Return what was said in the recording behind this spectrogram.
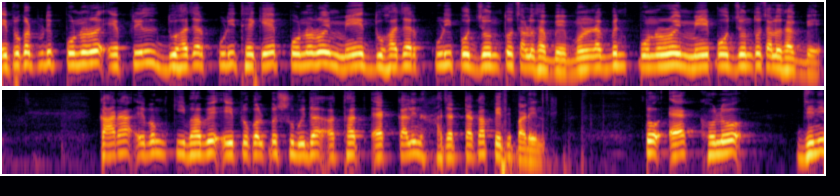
এই প্রকল্পটি পনেরো এপ্রিল দু হাজার কুড়ি থেকে পনেরোই মে দু হাজার কুড়ি পর্যন্ত চালু থাকবে। মনে রাখবেন, পনেরোই মে পর্যন্ত চালু থাকবে। কারা এবং কীভাবে এই প্রকল্পের সুবিধা, অর্থাৎ এককালীন হাজার টাকা পেতে পারেন? তো এক হলো যিনি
